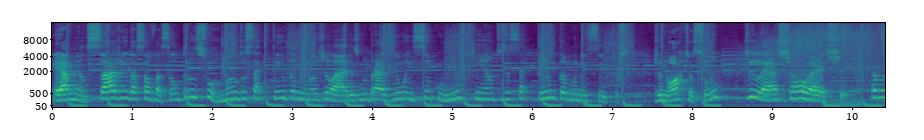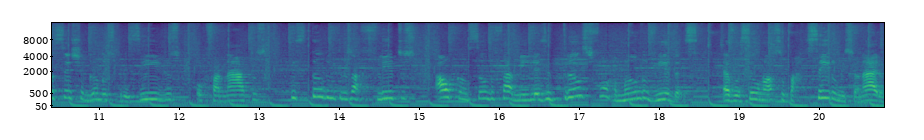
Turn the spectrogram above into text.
é a mensagem da salvação transformando 70 milhões de lares no Brasil em 5.570 municípios, de norte a sul, de leste a oeste. É você chegando aos presídios, orfanatos, estando entre os aflitos, alcançando famílias e transformando vidas. É você o nosso parceiro missionário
